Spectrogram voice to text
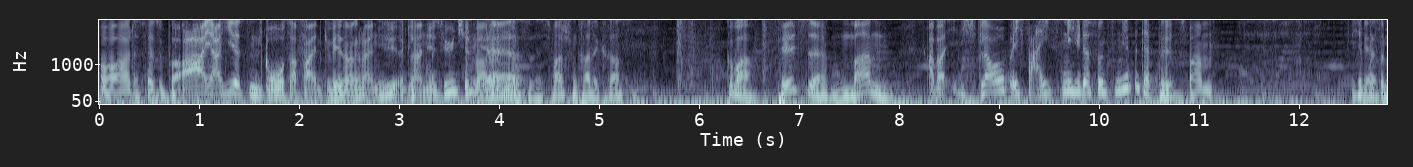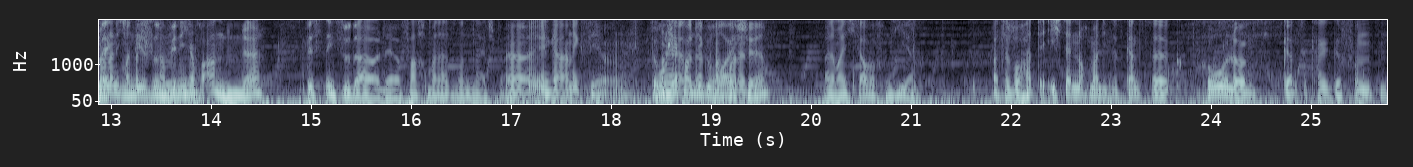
Oh, das wäre super. Ah ja, hier ist ein großer Feind gewesen. Ein kleines, Hü kleines Hühnchen war Ja, da ja, das, das war schon gerade krass. Guck mal, Pilze, Mann. Aber ich glaube, ich weiß nicht, wie das funktioniert mit der Pilzfarm. Ich habe Ja, das, das immer noch nicht man dir so ein wenig auch an, ne? Bist nicht so da der Fachmann da drin? Nein, Spaß. Äh, gar nichts hier. Woher kommen die der Fachmann Geräusche? Warte mal, ich glaube von hier. Warte, wo hatte ich denn nochmal dieses ganze Kohle und die ganze Kacke gefunden?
